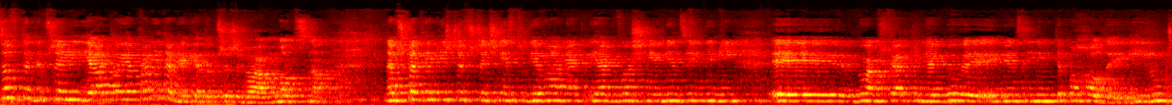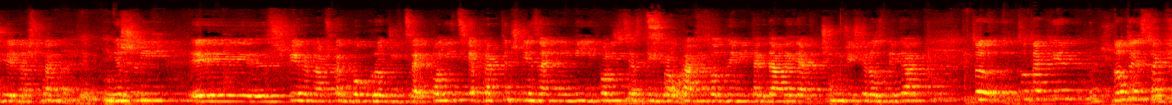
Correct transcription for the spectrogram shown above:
Co wtedy przynajmniej ja, to ja pamiętam jak ja to przeżywałam mocno. Na przykład jak jeszcze w Szczecinie studiowałam, jak, jak właśnie między innymi yy, byłam świadkiem, jak były między innymi te pochody i ludzie na przykład szli yy, z śpiewem na przykład Bogu Rodzice, i policja praktycznie za nimi i policja z tymi pałkami wodnymi i tak dalej, jak ci ludzie się rozbiegali, to, to takie, no to jest takie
